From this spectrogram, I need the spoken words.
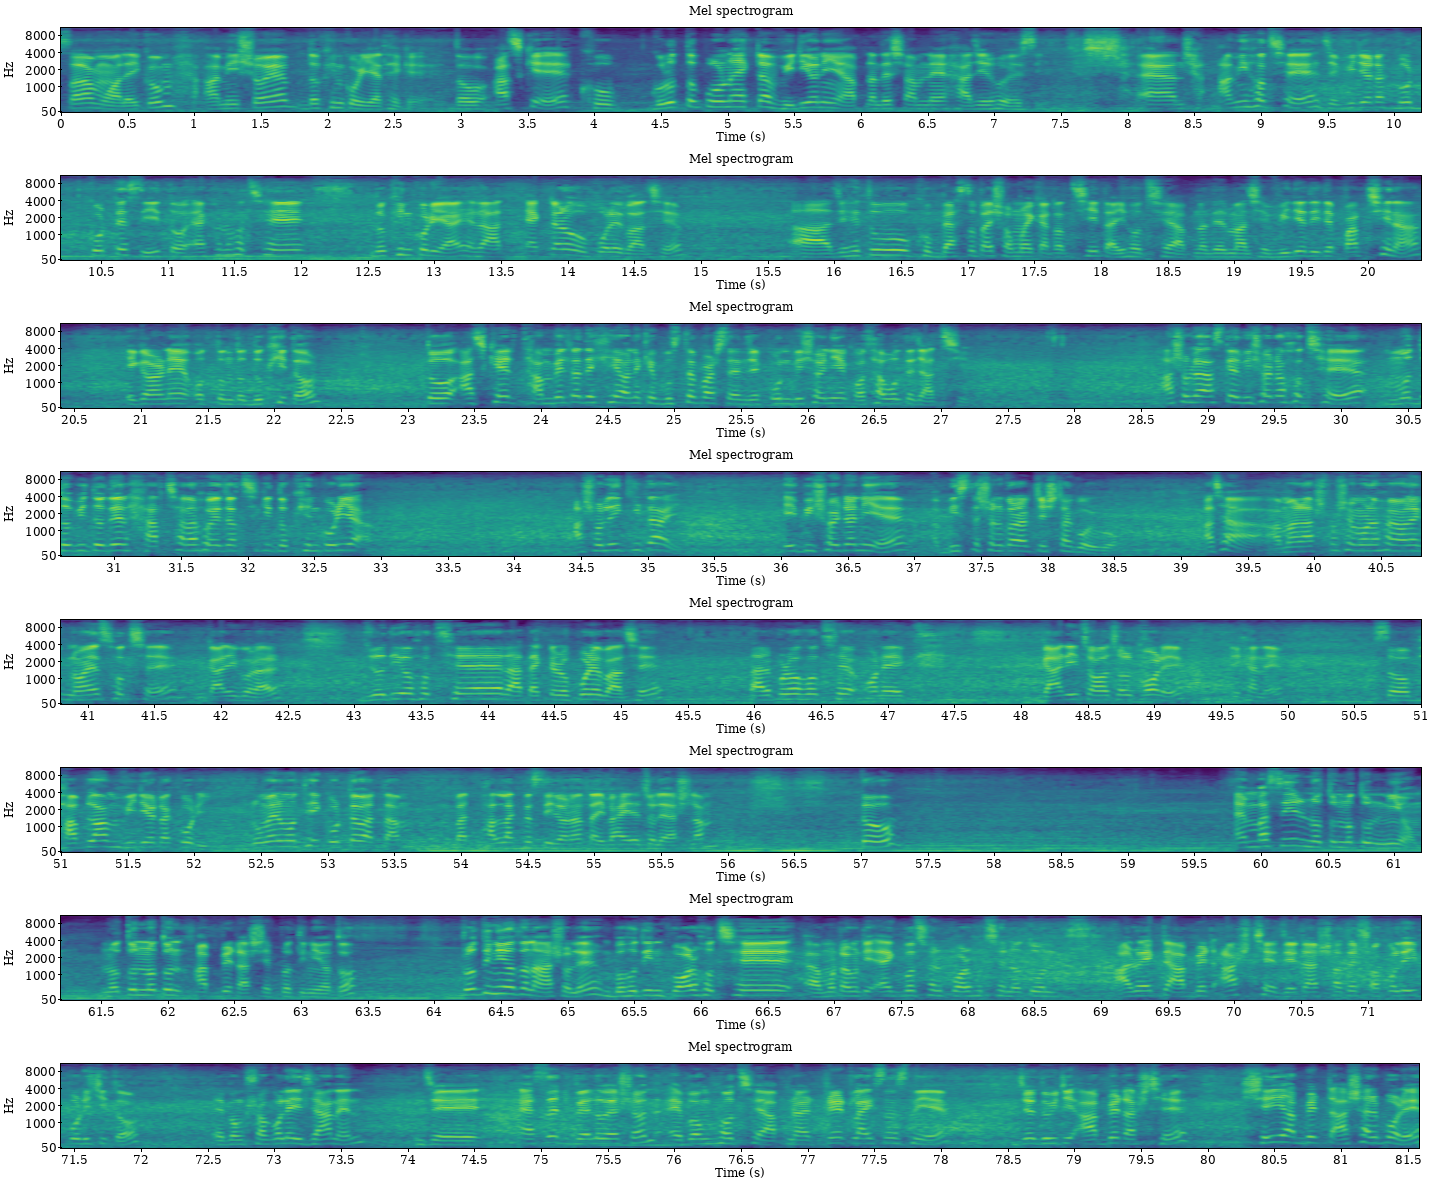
আসসালামু আলাইকুম, আমি শোয়েব দক্ষিণ কোরিয়া থেকে। তো আজকে খুব গুরুত্বপূর্ণ একটা ভিডিও নিয়ে আপনাদের সামনে হাজির হয়েছি। অ্যান্ড আমি হচ্ছে যে ভিডিওটা কর- করতেছি, তো এখন হচ্ছে দক্ষিণ কোরিয়ায় রাত একটারও উপরে বাজে। যেহেতু খুব ব্যস্ততায় সময় কাটাচ্ছি, তাই হচ্ছে আপনাদের মাঝে ভিডিও দিতে পারছি না। এ কারণে অত্যন্ত দুঃখিত। তো আজকের থাম্বেলটা দেখে অনেকে বুঝতে পারছেন যে কোন বিষয় নিয়ে কথা বলতে যাচ্ছি। আসলে আজকের বিষয়টা হচ্ছে, মধ্যবিত্তদের হাতছাড়া হয়ে যাচ্ছে কি দক্ষিণ কোরিয়া? আসলেই কি তাই? এই বিষয়টা নিয়ে বিশ্লেষণ করার চেষ্টা করব। আচ্ছা আমার আশপাশে মনে হয় অনেক নয়েজ হচ্ছে গাড়ি ঘোড়ার। যদিও হচ্ছে রাত একটার উপরে বাজে। তারপরেও হচ্ছে অনেক গাড়ি চলাচল করে এখানে। সো ভাবলাম ভিডিওটা করি। রুমের মধ্যেই করতে পারতাম বাট ভালো লাগতেছিল না, তাই বাইরে চলে আসলাম। তো অ্যাম্বাসির নতুন নতুন নিয়ম, নতুন নতুন আপডেট আসে প্রতিনিয়ত। প্রতিনিয়ত না আসলে, বহুদিন পর হচ্ছে মোটামুটি এক বছর পর হচ্ছে নতুন আরও একটা আপডেট আসছে যেটার সাথে সকলেই পরিচিত এবং সকলেই জানেন যে অ্যাসেট ভ্যালুয়েশন এবং হচ্ছে আপনার ট্রেড লাইসেন্স নিয়ে যে দুইটি আপডেট আসছে, সেই আপডেটটা আসার পরে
